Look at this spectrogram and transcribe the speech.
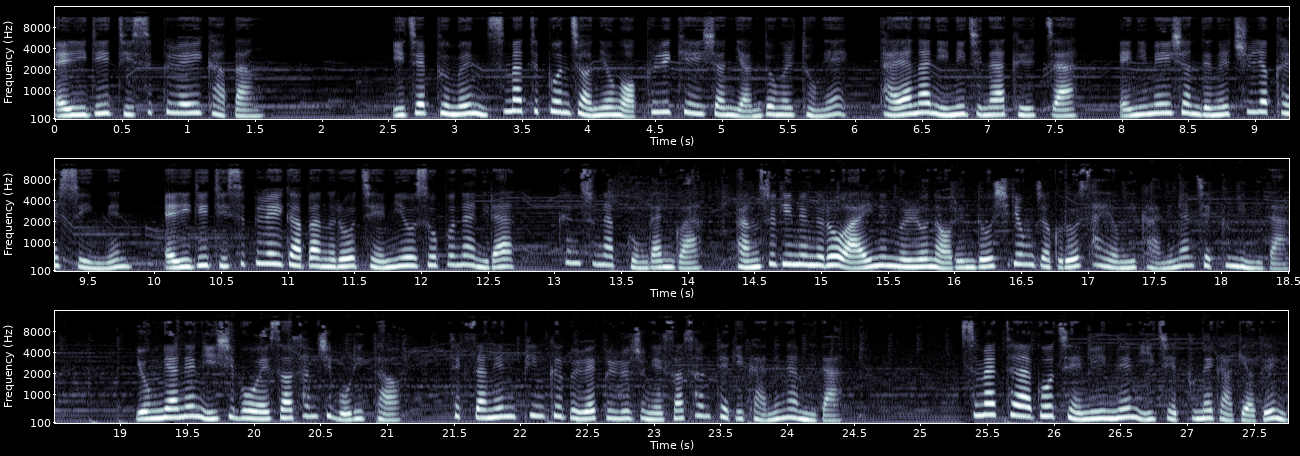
LED 디스플레이 가방. 이 제품은 스마트폰 전용 어플리케이션 연동을 통해 다양한 이미지나 글자, 애니메이션 등을 출력할 수 있는 LED 디스플레이 가방으로 재미요소뿐 아니라 큰 수납 공간과 방수 기능으로 아이는 물론 어른도 실용적으로 사용이 가능한 제품입니다. 용량은 25에서 35리터, 색상은 핑크 블랙 블루 중에서 선택이 가능합니다. 스마트하고 재미있는 이 제품의 가격은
